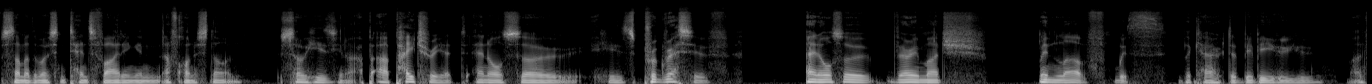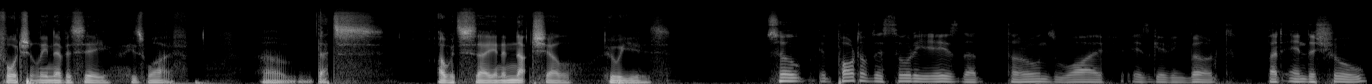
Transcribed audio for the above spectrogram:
some of the most intense fighting in Afghanistan. So he's, you know, a, a patriot and also he's progressive and also very much in love with the character Bibi, who you unfortunately never see, his wife. Um, that's, I would say, in a nutshell, who he is. So part of the story is that Tarun's wife is giving birth, but in the show,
